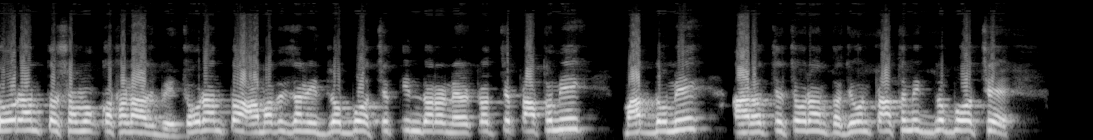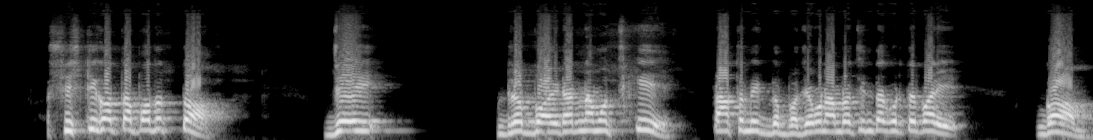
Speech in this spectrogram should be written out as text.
চৌরান্ত সম, কথাটা আসবে চৌরান্ত আমাদের জানি দ্রব্য হচ্ছে তিন ধরনের, একটা হচ্ছে প্রাথমিক, মাধ্যমিক, আর হচ্ছে চৌরান্ত যেমন প্রাথমিক দ্রব্য হচ্ছে সৃষ্টিকর্তা প্রদত্ত, যেই দ্রব্য, এটার নাম হচ্ছে কি? প্রাথমিক দ্রব্য। যেমন আমরা চিন্তা করতে পারি, গম।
